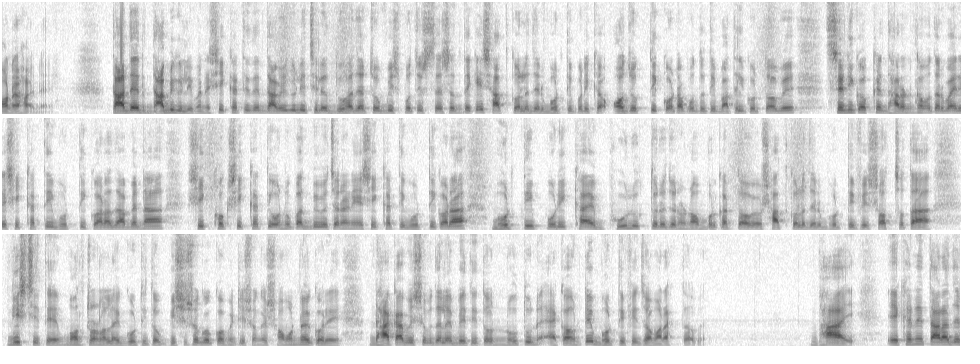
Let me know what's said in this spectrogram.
মনে হয় নাই। তাদের দাবিগুলি মানে শিক্ষার্থীদের দাবিগুলি ছিল দু হাজার চব্বিশ পঁচিশ সেশন থেকেই সাত কলেজের ভর্তি পরীক্ষা অযৌক্তিক কোটা পদ্ধতি বাতিল করতে হবে। শ্রেণীকক্ষের ধারণ ক্ষমতার বাইরে শিক্ষার্থী ভর্তি করা যাবে না। শিক্ষক, শিক্ষার্থী অনুপাত বিবেচনা নিয়ে শিক্ষার্থী ভর্তি করা। ভর্তি পরীক্ষায় ভুল উত্তরের জন্য নম্বর কাটতে হবে ও সাত কলেজের ভর্তি ফি স্বচ্ছতা নিশ্চিতে মন্ত্রণালয় গঠিত বিশেষজ্ঞ কমিটির সঙ্গে সমন্বয় করে ঢাকা বিশ্ববিদ্যালয় ব্যতীত নতুন অ্যাকাউন্টে ভর্তি ফি জমা রাখতে হবে। ভাই, এখানে তারা যে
